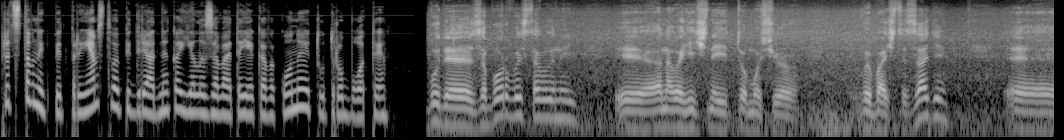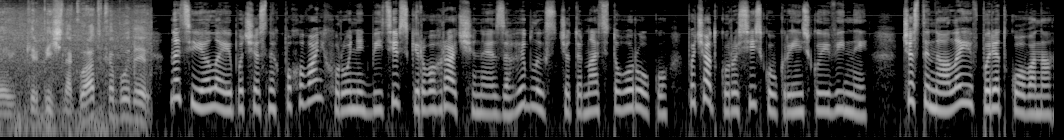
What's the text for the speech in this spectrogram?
представник підприємства підрядника Єлизавета, яке виконує тут роботи. Буде забор виставлений, е, аналогічний тому, що ви бачите ззаді. Е, Кирпічна кладка буде. На цій алеї почесних поховань хоронять бійців з Кіровоградщини, загиблих з 14-го року, початку російсько-української війни. Частина алеї впорядкована.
